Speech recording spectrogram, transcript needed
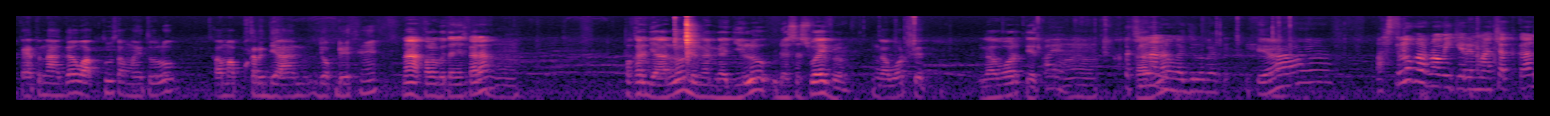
kayak tenaga, waktu sama itu lo sama pekerjaan job desk-nya. nah kalau gue tanya sekarang Hmm, pekerjaan lo dengan gaji lo udah sesuai belum? Nggak worth it. nggak worth it. Oh ya Hmm, kecilan Karena- dong gaji lo berarti. Ya. Pasti lo karena mikirin macet kan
